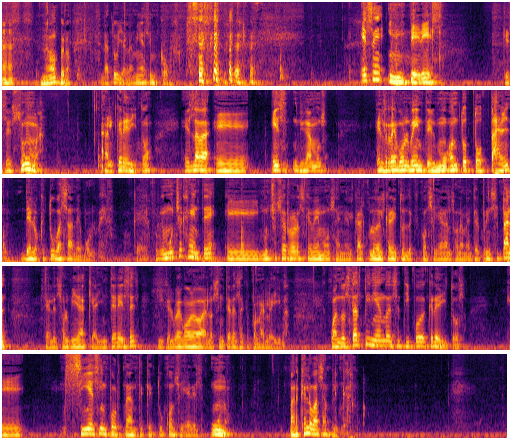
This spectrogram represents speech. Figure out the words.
no, pero la tuya, la mía sí me cobra. Ese interés que se suma al crédito es la eh, es digamos el revolvente, el monto total de lo que tú vas a devolver. Porque mucha gente eh, y muchos errores que vemos en el cálculo del crédito es de que consideran solamente el principal, que les olvida que hay intereses y que luego a los intereses hay que ponerle IVA. Cuando estás pidiendo ese tipo de créditos, eh, sí es importante que tú consideres, uno, ¿para qué lo vas a aplicar?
